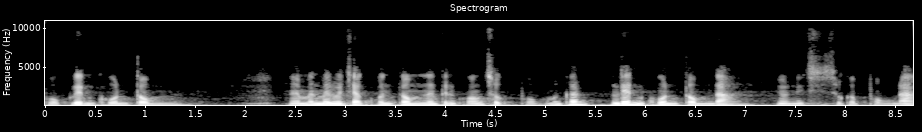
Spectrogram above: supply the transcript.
ปรกเล่นโคลนตม นี่ยมันไม่รู้จักคนตมนั้นเป็นของสกปรกมันก็เล่นคนตมได้ อยู่ในที่สกปรกได้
